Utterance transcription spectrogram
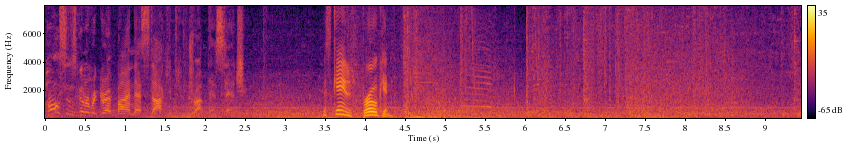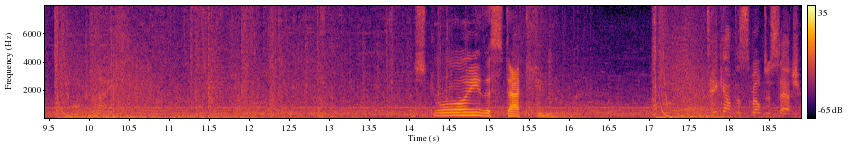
Paulson's gonna regret buying that stock if you drop that statue. This game is broken. Destroy the statue. Take out the smelter statue.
